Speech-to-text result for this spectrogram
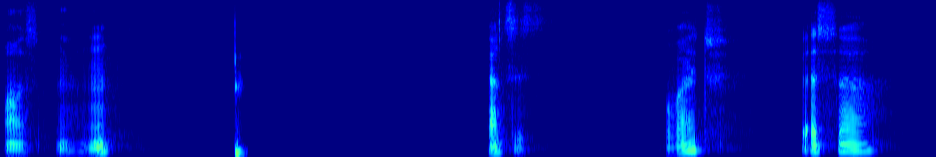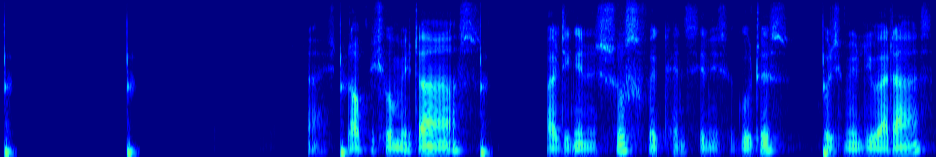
voraus. Mhm. Das ist soweit besser. Ich glaube, ich hole mir das, weil die Schussfrequenz hier nicht so gut ist. Hole ich mir lieber das.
